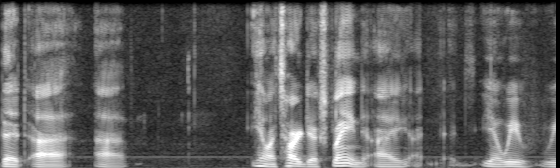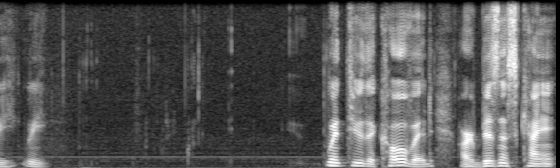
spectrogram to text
That uh, uh, you know, it's hard to explain. I, you know, we we we went through the COVID. Our business came,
